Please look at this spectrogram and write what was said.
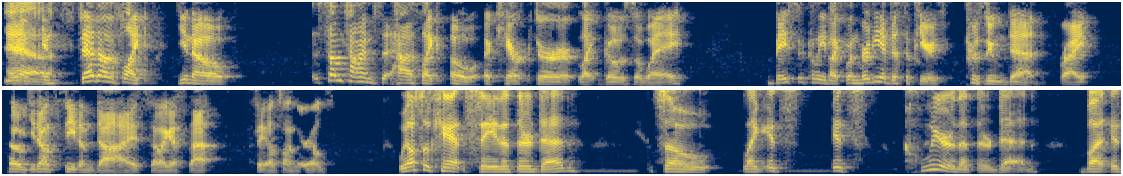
Yeah. And instead of like, you know, sometimes it has like, oh, a character like goes away. Basically, like when Rydia disappears, presumed dead, right? Though you don't see them die, so I guess that fails on the rails. we also can't say that they're dead. So like it's it's clear that they're dead, but it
